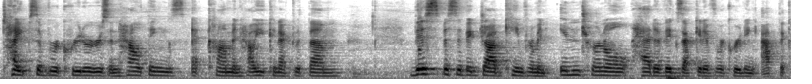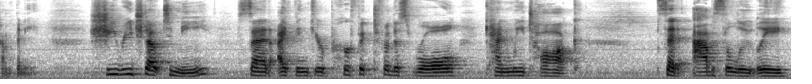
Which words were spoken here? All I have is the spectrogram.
types of recruiters and how things come and how you connect with them. This specific job came from an internal head of executive recruiting at the company. She reached out to me, said, I think you're perfect for this role. Can we talk? Said, absolutely.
